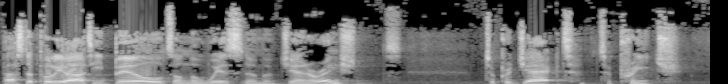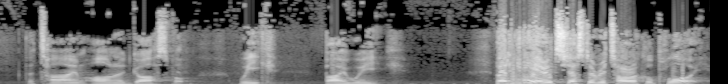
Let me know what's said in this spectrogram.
Pastor Pugliarti builds on the wisdom of generations to project, to preach the time honored gospel week by week. But here it's just a rhetorical ploy.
